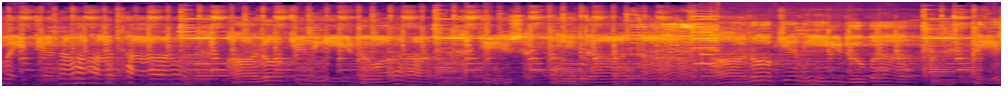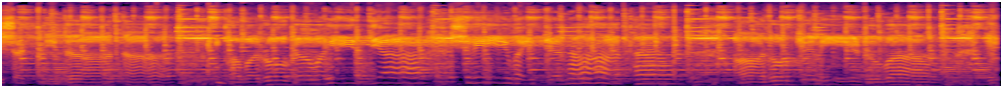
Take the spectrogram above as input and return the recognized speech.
ವೈದ್ಯನಾಥ ಆರೋಗ್ಯ ನೀಡುವ ಹೇ ಶಕ್ತಿದಾತ ಆರೋಗ್ಯ ನೀಡುವ ಹೇ ಶಕ್ತಿದಾತ ಭವರೋಗ ವೈದ್ಯ ಶ್ರೀ ವೈದ್ಯನಾಥ ಆರೋಗ್ಯ ನೀಡುವ ಹೇ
